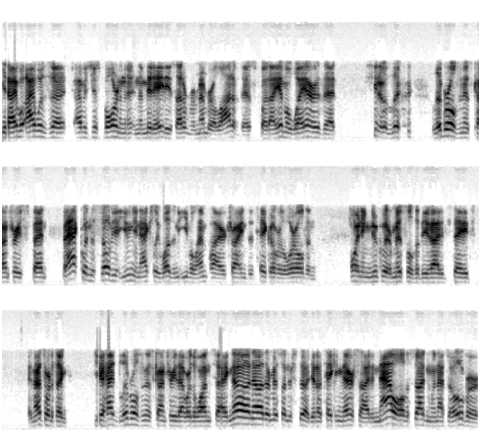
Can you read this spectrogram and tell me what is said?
you know I, I was uh, I was just born in the, in the mid '80s. I don't remember a lot of this, but I am aware that you know li- liberals in this country spent back when the Soviet Union actually was an evil empire trying to take over the world and pointing nuclear missiles at the United States and that sort of thing. You had liberals in this country that were the ones saying, no, no, they're misunderstood, you know, taking their side. And now all of a sudden, when that's over,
